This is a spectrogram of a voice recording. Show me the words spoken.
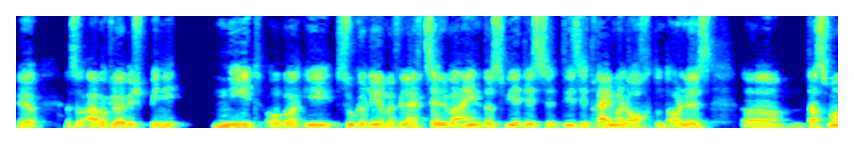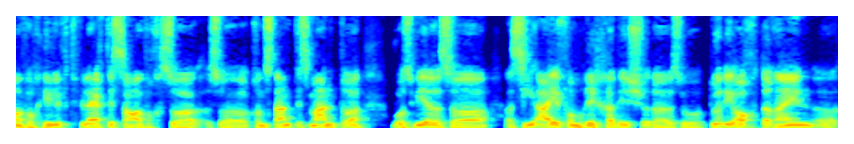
Ja, also abergläubisch bin ich nicht, aber ich suggeriere mir vielleicht selber ein, dass wir diese, diese 3x8 und alles, äh, dass man einfach hilft. Vielleicht ist es einfach so, so ein konstantes Mantra, was wie so ein CI vom Richard ist, oder? Also, tu die Achter rein. Äh,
